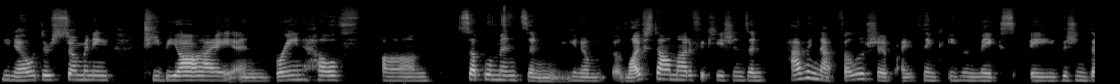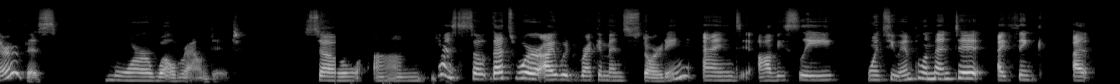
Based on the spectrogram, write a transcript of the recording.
You know, there's so many TBI and brain health um, supplements and you know lifestyle modifications and having that fellowship i think even makes a vision therapist more well-rounded so um, yes so that's where i would recommend starting and obviously once you implement it i think at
